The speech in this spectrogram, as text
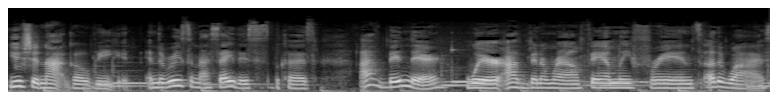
you should not go vegan. And the reason I say this is because I've been there where I've been around family, friends, otherwise,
